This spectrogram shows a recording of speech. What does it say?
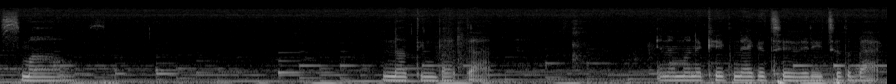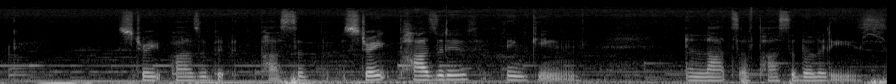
smiles, nothing but that and I'm gonna kick negativity to the back. Straight positive, straight positive thinking, and lots of possibilities.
